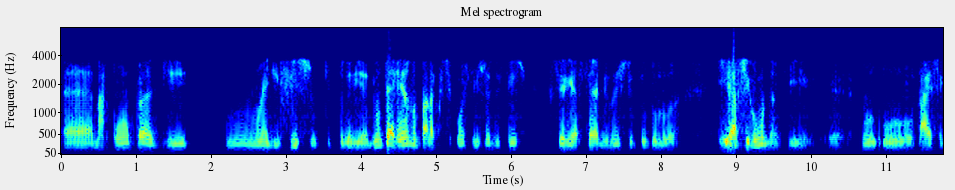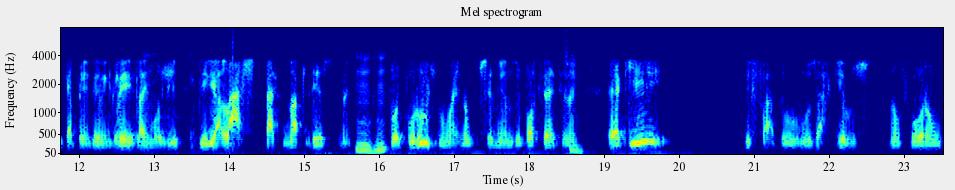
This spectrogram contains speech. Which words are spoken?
eh, na compra de um edifício que poderia, de um terreno para que se construísse um edifício que seria sede do Instituto Lula. E a segunda, que eh, o, o Heisen, que aprendeu inglês lá em Mogi, diria last but not least, né? Uhum. por, por último, mas não por ser menos importante, né? É que, de fato, os arquivos não foram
